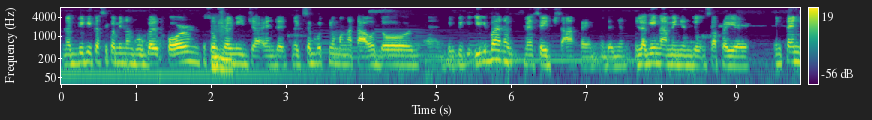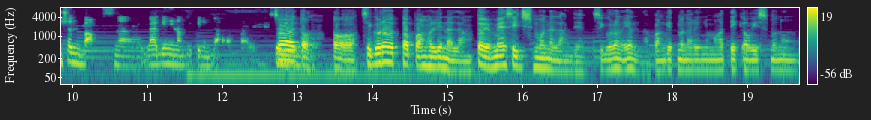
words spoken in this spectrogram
nagbigay kasi kami ng Google form sa social mm-hmm. media and and then nagsagot yung mga tao doon and yung iba nag-message sa akin and then yun, ilagay namin yun doon sa prayer intention box na lagi nilang ipinagdarasal. So, so ito, oo. Siguro to pang huli na lang. Ito, yung message mo na lang din. Siguro na yun, napanggit mo na rin yung mga takeaways mo nung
